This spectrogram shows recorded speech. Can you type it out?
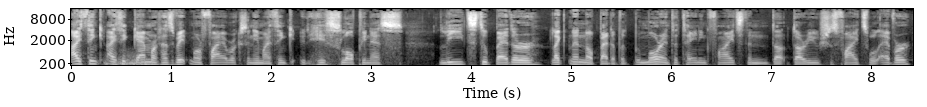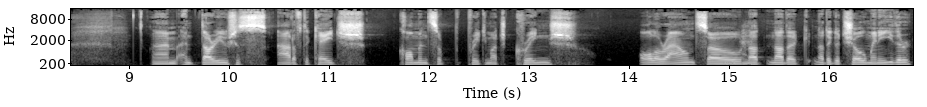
I think I think Gamrot has a bit more fireworks in him. I think his sloppiness leads to better, like no, not better, but more entertaining fights than da- Dariush's fights will ever. Um, and Dariush's out of the cage comments are pretty much cringe all around. So not not a not a good showman either.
